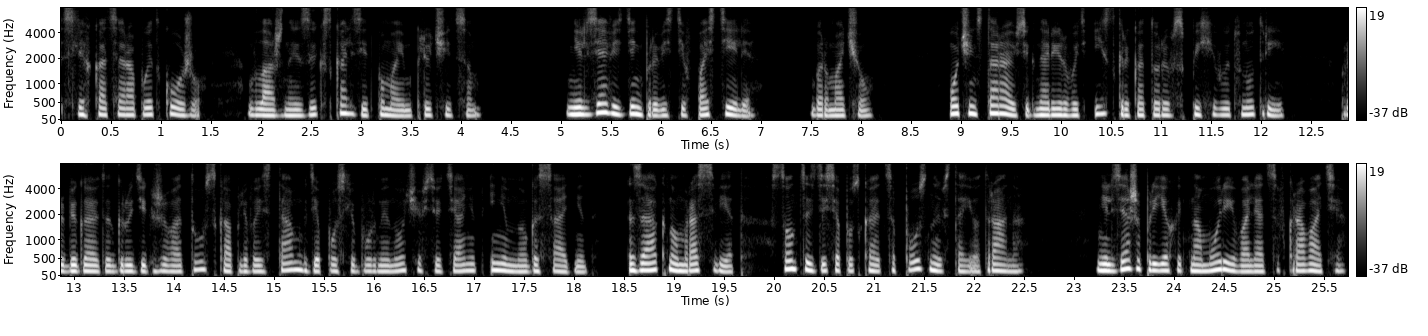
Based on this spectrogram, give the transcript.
слегка царапает кожу — Влажный язык скользит по моим ключицам. Нельзя весь день провести в постели. Бормочу. Очень стараюсь игнорировать искры, которые вспыхивают внутри, пробегают от груди к животу, скапливаясь там, где после бурной ночи все тянет и немного саднет. За окном рассвет. Солнце здесь опускается поздно и встает рано. Нельзя же приехать на море и валяться в кровати.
